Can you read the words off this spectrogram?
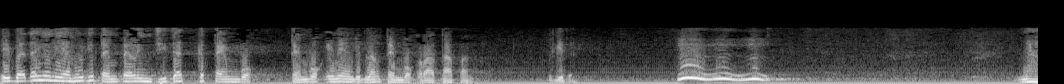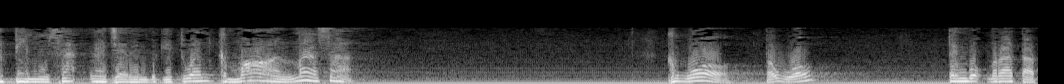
ibadahnya nih Yahudi tempelin jidat ke tembok tembok ini yang dibilang tembok ratapan begitu Nabi Musa ngajarin begituan, come on, masa? Ke wall, tahu wall? Tembok meratap.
